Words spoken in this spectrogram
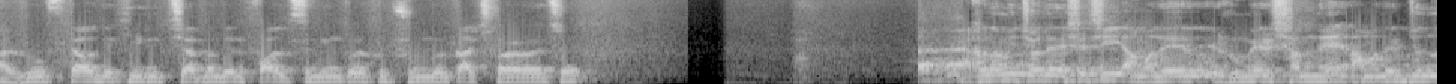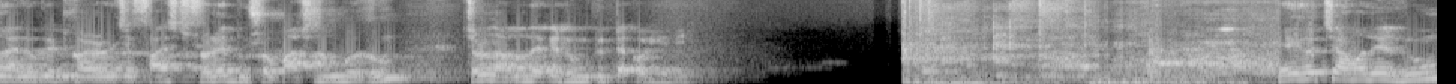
আর রুফটাও দেখিয়ে দিচ্ছি আপনাদের, ফল সিলিং করে খুব সুন্দর কাজ করা রয়েছে। এখন আমি চলে এসেছি আমাদের রুমের সামনে। আমাদের জন্য অ্যালোকেট করা রয়েছে ফার্স্ট ফ্লোরে দুশো পাঁচ নম্বর রুম চলুন আপনাদেরকে রুম টুরটা করিয়ে দিই। এই হচ্ছে আমাদের রুম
